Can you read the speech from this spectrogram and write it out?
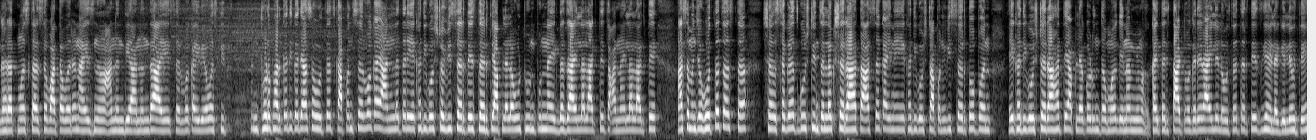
घरात मस्त असं वातावरण आहे न आनंदी आनंद आहे सर्व काही व्यवस्थित. आणि थोडंफार कधी कधी असं होतंच का आपण सर्व काही आणलं तरी एखादी गोष्ट विसरतेच तर ती आपल्याला उठून पुन्हा एकदा जायला लागतेच आणायला लागते. असं म्हणजे होतच असतं. श सगळ्याच गोष्टींचं लक्ष राहतं. असं काही नाही एखादी गोष्ट आपण विसरतो पण एखादी गोष्ट राहते आपल्याकडून तर मग ना मी काहीतरी ताट वगैरे राहिलेलं होतं तर तेच घ्यायला गेले होते.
